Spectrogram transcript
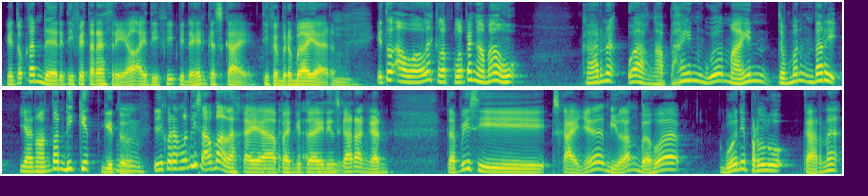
itu kan dari TV terestrial ITV pindahin ke Sky TV berbayar. Itu awalnya klub-klubnya nggak mau karena wah ngapain gue main cuman ntar ya nonton dikit gitu. Jadi kurang lebih sama lah kayak apa yang kita ini sekarang kan. Tapi si Sky-nya bilang bahwa gue ini perlu karena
